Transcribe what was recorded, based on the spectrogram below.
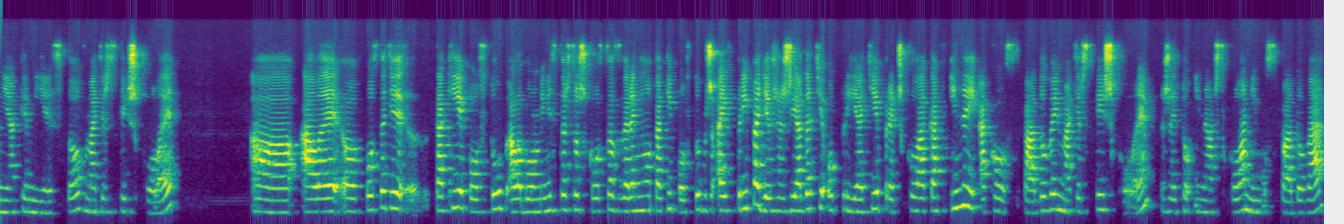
nejaké miesto v materskej škole, ale v podstate taký je postup, alebo ministerstvo školstva zverejnilo taký postup, že aj v prípade, že žiadate o prijatie predškoláka v inej ako spádovej materskej škole, že je to iná škola mimo spádová,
